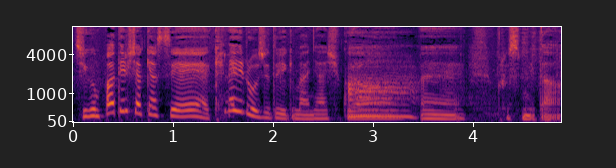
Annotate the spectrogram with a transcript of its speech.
지금 파트리샤 카스의 Kennedy Rose도 얘기 많이 하시고요. 아. 네, 그렇습니다.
